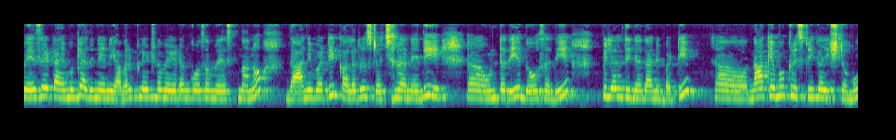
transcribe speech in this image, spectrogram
వేసే టైంకి అది నేను ఎవరి ప్లేట్లో వేయడం కోసం వేస్తున్నానో దాన్ని బట్టి కలరు స్ట్రెచ్చర్ అనేది ఉంటుంది దోశది. పిల్లలు తినేదాన్ని బట్టి. నాకేమో క్రిస్పీగా ఇష్టము.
